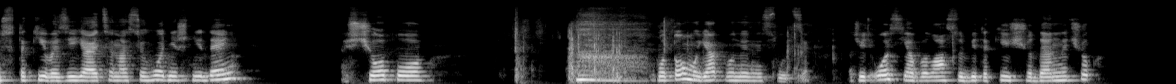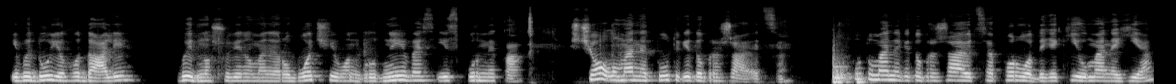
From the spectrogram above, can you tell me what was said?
Ось в такій вазі яйця на сьогоднішній день. Що по, по тому, як вони несуться. Значить, ось я вела собі такий щоденничок і веду його далі. Видно, що він у мене робочий, він брудний весь із курника. Що у мене тут відображається? Тут у мене відображаються породи, які у мене є,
